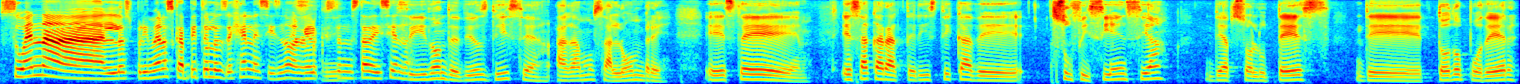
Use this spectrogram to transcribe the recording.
suena a los primeros capítulos de Génesis, ¿no? En lo que usted me estaba diciendo. Sí, donde Dios dice, hagamos al hombre. Este, esa característica de suficiencia, de absolutez, de todo poder,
